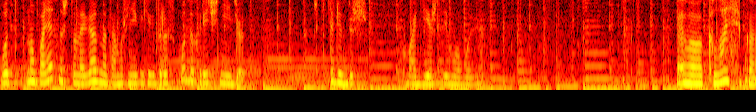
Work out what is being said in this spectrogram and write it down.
Вот, ну, понятно, что, наверное, там уже никаких дресс-кодах речи не идет. Что ты любишь в одежде, в обуви? Э, Классика.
